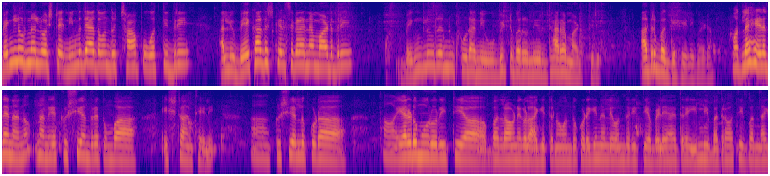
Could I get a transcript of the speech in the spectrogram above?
ಬೆಂಗಳೂರಿನಲ್ಲೂ ಅಷ್ಟೇ, ನಿಮ್ಮದೇ ಆದ ಒಂದು ಛಾಪು ಒತ್ತಿದ್ರಿ ಅಲ್ಲಿ ಬೇಕಾದಷ್ಟು ಕೆಲಸಗಳನ್ನು ಮಾಡಿದ್ರಿ. ಬೆಂಗಳೂರನ್ನು ಕೂಡ ನೀವು ಬಿಟ್ಟು ಬರೋ ನಿರ್ಧಾರ ಮಾಡ್ತೀರಿ. ಅದ್ರ ಬಗ್ಗೆ ಹೇಳಿ ಮೇಡಮ್ ಮೊದಲೇ ಹೇಳಿದೆ ನಾನು, ನನಗೆ ಕೃಷಿ ಅಂದರೆ ತುಂಬ ಇಷ್ಟ ಅಂಥೇಳಿ ಕೃಷಿಯಲ್ಲೂ ಕೂಡ ಎರಡು ಮೂರು ರೀತಿಯ ಬದಲಾವಣೆಗಳು ಆಗಿತ್ತು. ಒಂದು ಕೊಡಗಿನಲ್ಲಿ ಒಂದು ರೀತಿಯ ಬೆಳೆ ಆದರೆ, ಇಲ್ಲಿ ಭದ್ರಾವತಿಗೆ ಬಂದಾಗ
